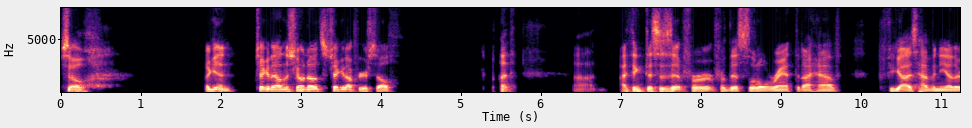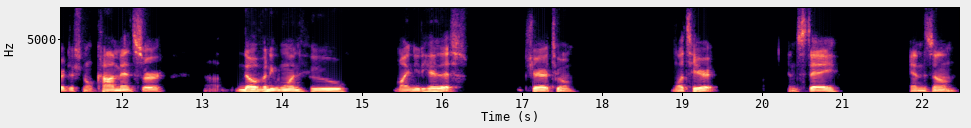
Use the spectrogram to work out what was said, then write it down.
So, again, check it out in the show notes. Check it out for yourself. But uh, I think this is it for for this little rant that I have. If you guys have any other additional comments or uh, know of anyone who might need to hear this, share it to them. Let's hear it and stay in the zone.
